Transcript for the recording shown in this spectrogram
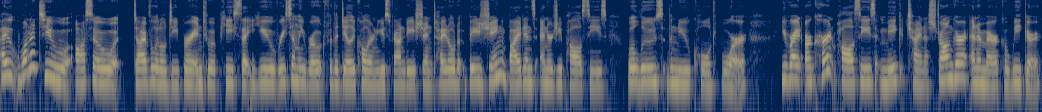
I wanted to also dive a little deeper into a piece that you recently wrote for the Daily Caller News Foundation titled Beijing Biden's Energy Policies Will Lose the New Cold War. You write, Our current policies make China stronger and America weaker.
